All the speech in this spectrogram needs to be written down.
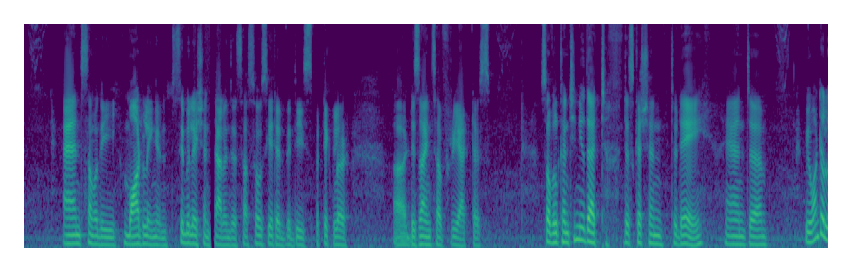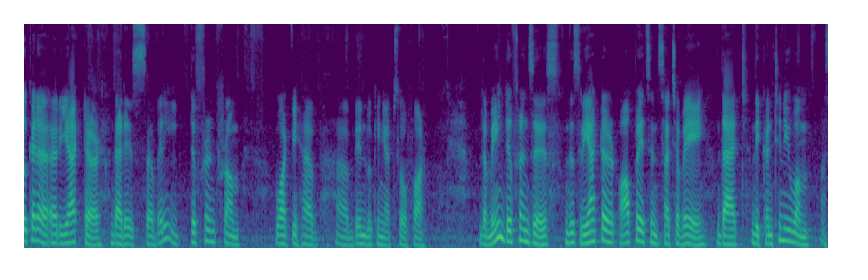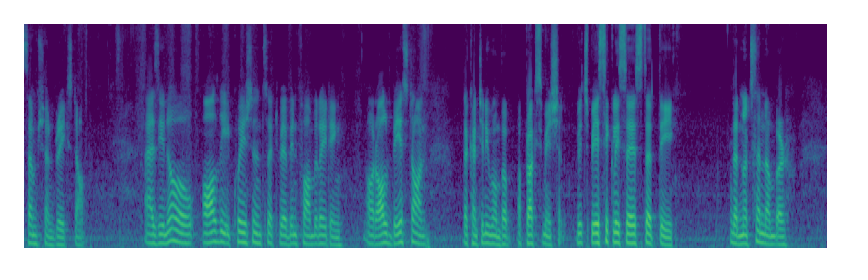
and some of the modeling and simulation challenges associated with these particular uh, designs of reactors. So, we will continue that discussion today and um, we want to look at a, a reactor that is uh, very different from what we have uh, been looking at so far. The main difference is this reactor operates in such a way that the continuum assumption breaks down. As you know all the equations that we have been formulating are all based on the continuum approximation which basically says that the, the Knudsen number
